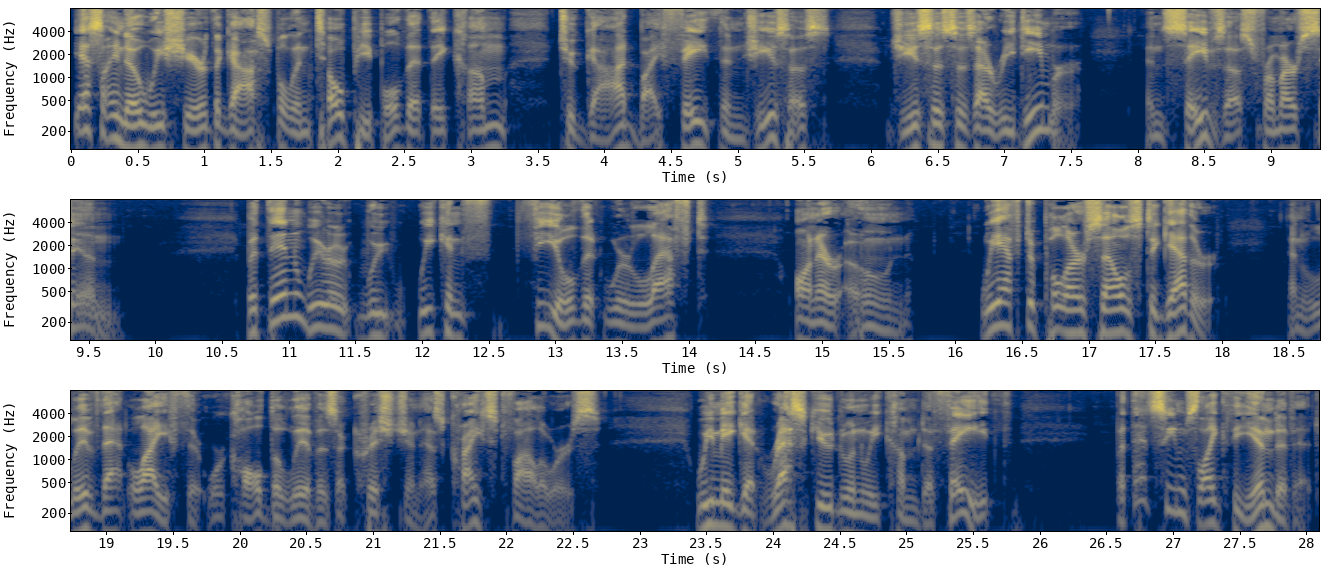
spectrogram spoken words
Yes, I know we share the gospel and tell people that they come to God by faith in Jesus. Jesus is our Redeemer and saves us from our sin. But then we're, we, we can f- feel that we're left on our own. We have to pull ourselves together and live that life that we're called to live as a Christian, as Christ followers. We may get rescued when we come to faith, but that seems like the end of it.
